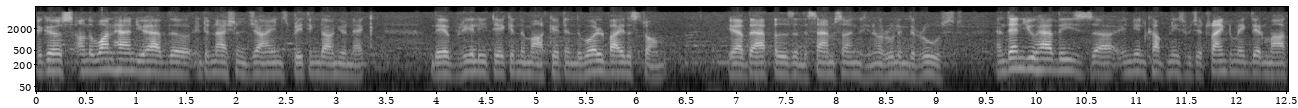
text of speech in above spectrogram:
because on the one hand you have the international giants breathing down your neck. They have really taken the market and the world by the storm. You have the Apples and the Samsungs, you know, ruling the roost. And then you have these uh, Indian companies which are trying to make their mark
